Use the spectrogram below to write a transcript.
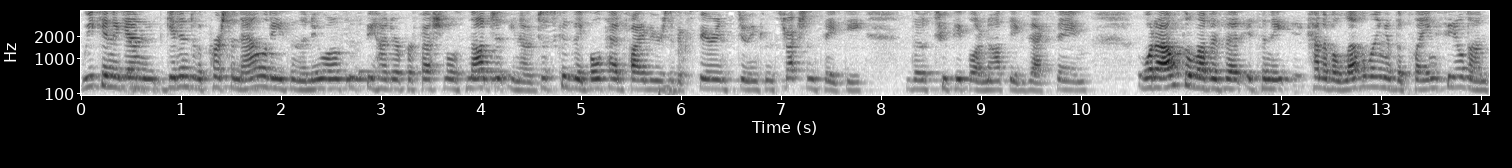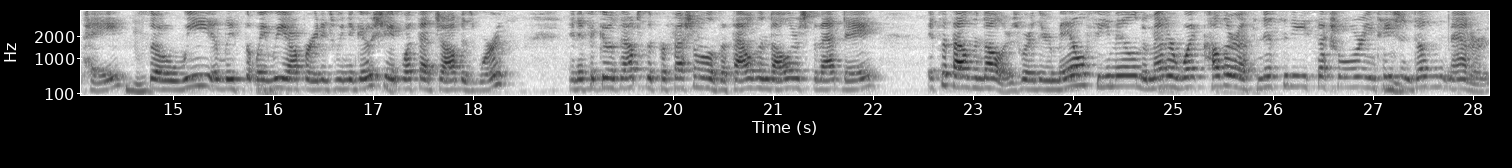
we can again get into the personalities and the nuances behind our professionals, not just, you know, just because they both had five years of experience doing construction safety, those two people are not the exact same. What I also love is that it's a kind of a leveling of the playing field on pay. Mm-hmm. So we, at least the way we operate, is we negotiate what that job is worth. And if it goes out to the professional as a thousand dollars for that day, it's a thousand dollars. Whether you're male, female, no matter what color, ethnicity, sexual orientation, mm-hmm. doesn't matter.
